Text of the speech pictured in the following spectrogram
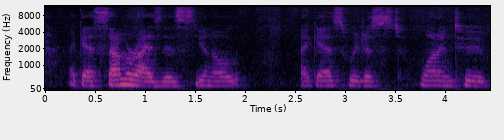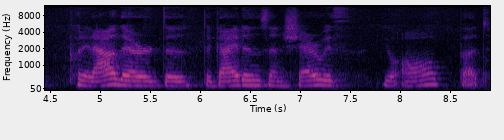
I guess summarizes. You know, I guess we're just wanting to put it out there, the the guidance, and share with you all. But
